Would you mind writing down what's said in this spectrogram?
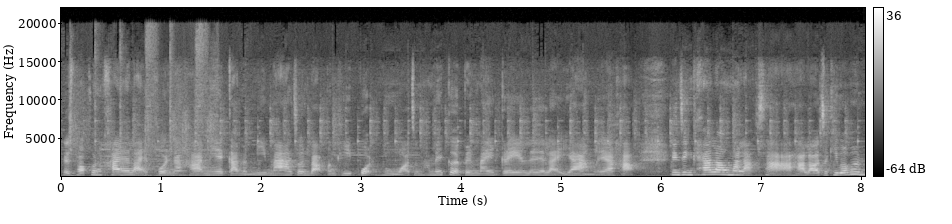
โดยเฉพาะคนไข้หลายคนนะคะ มีอาการแบบนี้มากจนแบบบางทีปวดหัว จนทำให้เกิดเป็นไมเกรนเลยหลายอย่างเลยอะค่ะ จริงๆ แค่เรามารักษาค่ะเราอาจจะคิดว่ามัน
